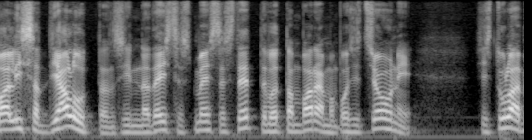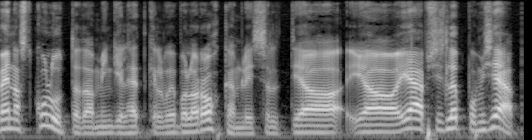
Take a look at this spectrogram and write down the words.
ma lihtsalt jalutan sinna teistest meestest ette, võtan parema positsiooni. siis tuleb ennast kulutada mingil hetkel võib-olla rohkem lihtsalt ja, ja jääb siis lõppu, mis jääb.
